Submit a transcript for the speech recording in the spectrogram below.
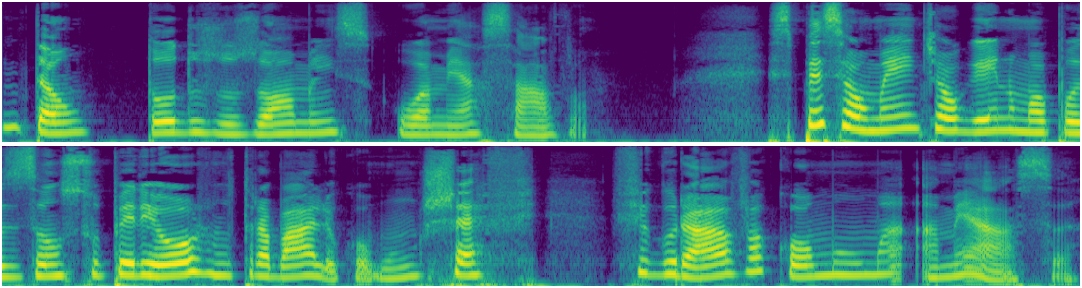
então todos os homens o ameaçavam. Especialmente alguém numa posição superior no trabalho, como um chefe, figurava como uma ameaça.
